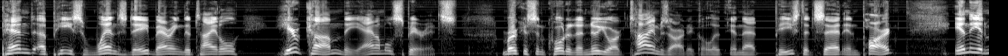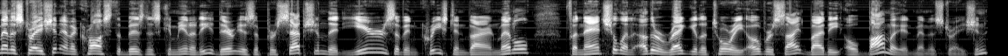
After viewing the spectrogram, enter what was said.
penned a piece Wednesday bearing the title, Here Come the Animal Spirits. Murchison quoted a New York Times article in that piece that said, in part, In the administration and across the business community, there is a perception that years of increased environmental, financial, and other regulatory oversight by the Obama administration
